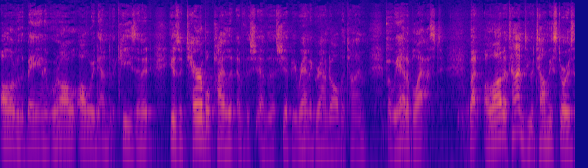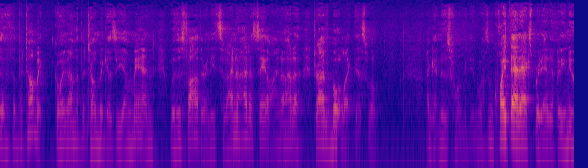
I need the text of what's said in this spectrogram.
all over the bay, and it went all, all the way down to the Keys. And it, he was a terrible pilot of the of the ship. He ran aground all the time, but we had a blast. But a lot of times he would tell me stories of the Potomac, going on the Potomac as a young man with his father, and he said, "I know how to sail. I know how to drive a boat like this." Well, I got news for him. He wasn't quite that expert at it, but he knew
